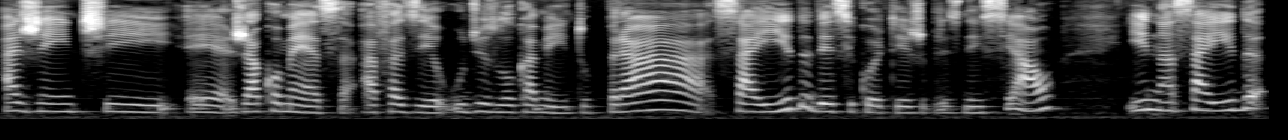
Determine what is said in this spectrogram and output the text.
a gente é, já começa a fazer o deslocamento para saída desse cortejo presidencial e na saída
